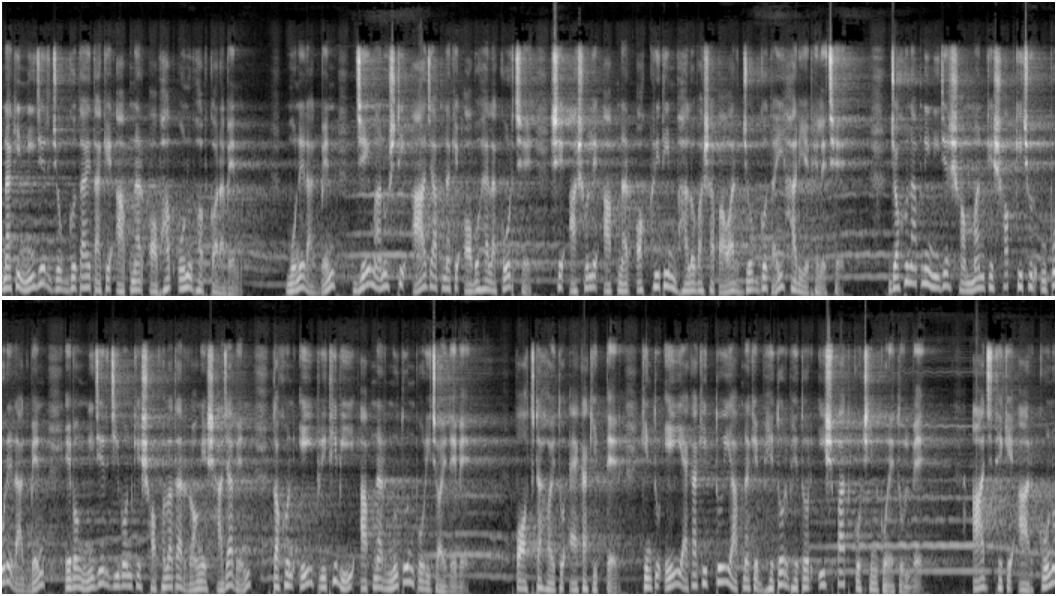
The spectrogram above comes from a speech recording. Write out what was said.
নাকি নিজের যোগ্যতায় তাকে আপনার অভাব অনুভব করাবেন? মনে রাখবেন, যে মানুষটি আজ আপনাকে অবহেলা করছে, সে আসলে আপনার অকৃত্রিম ভালোবাসা পাওয়ার যোগ্যতাই হারিয়ে ফেলেছে। যখন আপনি নিজের সম্মানকে সব কিছুর উপরে রাখবেন এবং নিজের জীবনকে সফলতার রঙে সাজাবেন, তখন এই পৃথিবী আপনার নতুন পরিচয় দেবে। পথটা হয়তো একাকিত্বের, কিন্তু এই একাকিত্বই আপনাকে ভেতর ভেতর ইস্পাত কঠিন করে তুলবে। আজ থেকে আর কোনো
